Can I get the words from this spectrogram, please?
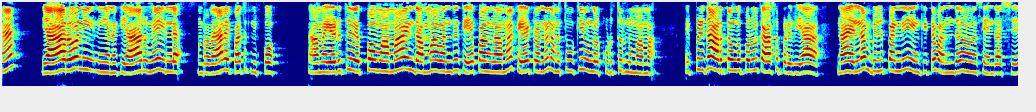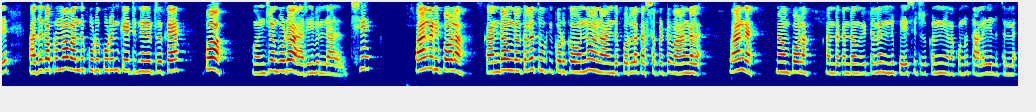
ஆ? யாரோ நீ நீ எனக்கு யாருமே இல்லை. உன்ற வேலையை பார்த்துட்டு நிப்போ நாம எடுத்து வைப்போமாமா இந்த அம்மா வந்து கேட்பாங்களாமா கேட்டோன்னே நம்ம தூக்கி உங்களுக்கு கொடுத்துடணுமாமா இப்படி தான் அடுத்தவங்க பொருளுக்கு ஆசைப்படுவியா? நான் எல்லாம் பில் பண்ணி என்கிட்ட வந்து சேர்ந்தாச்சு. அதுக்கப்புறமா வந்து குடு குடுன்னு கேட்டு நின்றுட்டு இருக்கேன் போ. கொஞ்சம் கூட அறிவில்லாச்சு வாங்கடி போகலாம் கண்டவங்களுக்கெல்லாம் தூக்கி கொடுக்க நான் இந்த பொருளை கஷ்டப்பட்டு வாங்கலை. வாங்க நான் போகலாம் கண்ட கண்டவங்க கிட்டலாம் நின்று பேசிட்டு இருக்கணும்னு எனக்கு ஒன்றும் தலையெழுத்து இல்லை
